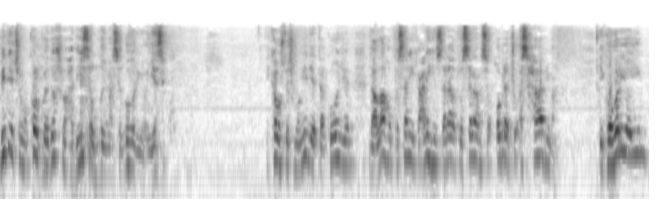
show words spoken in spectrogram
vidjet ćemo koliko je došlo hadisa u kojima se govori o jeziku. I kao što ćemo vidjeti također da Allahu poslanik alaihi salatu wasalam se obraću ashabima i govorio im,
